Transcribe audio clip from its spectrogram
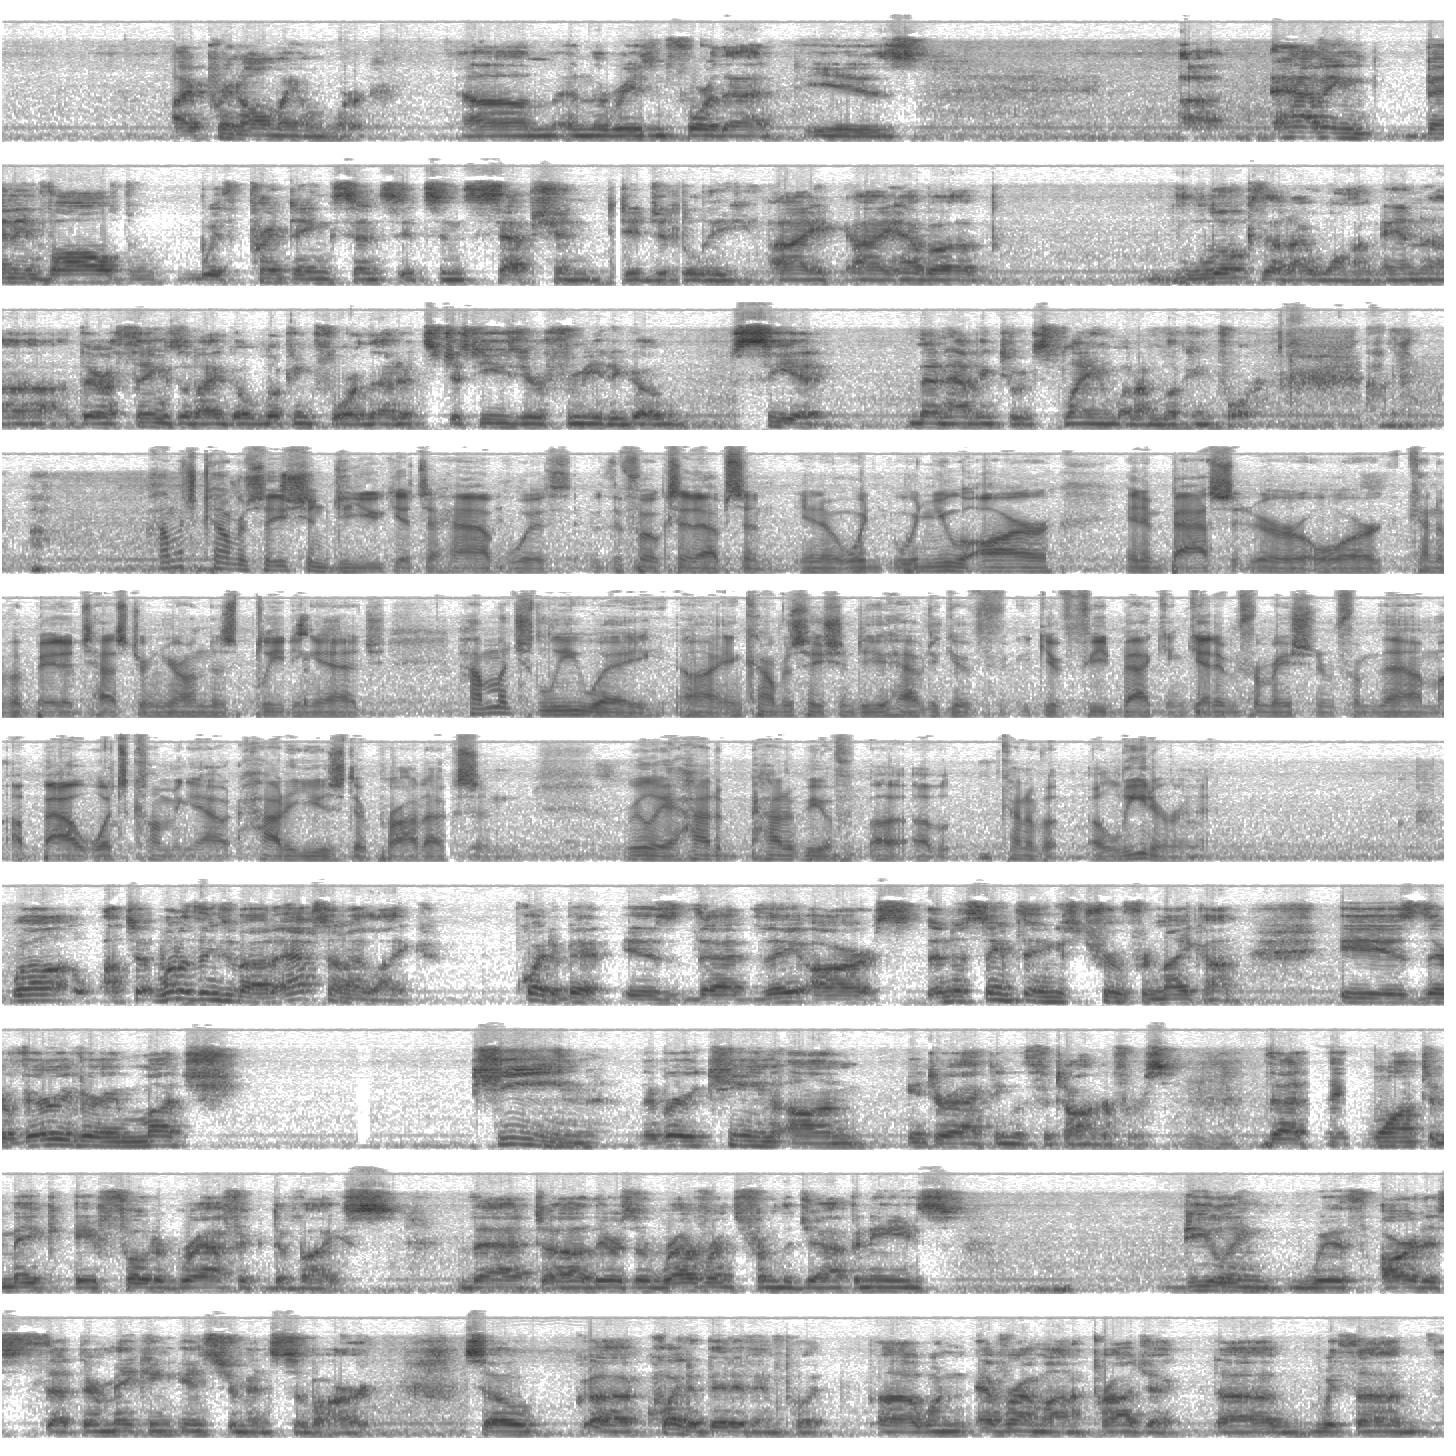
I print all my own work, um, and the reason for that is uh, having been involved with printing since its inception digitally. I, I have a look that I want, and uh, there are things that I go looking for that it's just easier for me to go see it than having to explain what I'm looking for. How much conversation do you get to have with the folks at Epson? You know, when, when you are an ambassador or kind of a beta tester and you're on this bleeding edge, how much leeway uh, in conversation do you have to give give feedback and get information from them about what's coming out, how to use their products, and really how to how to be a, a, a kind of a, a leader in it? Well, I'll tell, one of the things about Epson I like quite a bit is that they are, and the same thing is true for Nikon, is they're very, very much keen. They're very keen on interacting with photographers. That they want to make a photographic device. That uh, there's a reverence from the Japanese dealing with artists that they're making instruments of art. So uh, quite a bit of input uh, whenever I'm on a project uh, with um,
